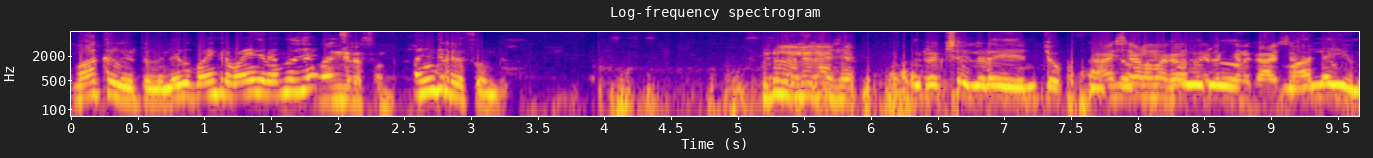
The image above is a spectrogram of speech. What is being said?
വാക്കുകൾ കിട്ടുന്നില്ല. ഇത് ഭയങ്കര ഭയങ്കര എന്ന് വെച്ചാൽ ഭയങ്കര രസമുണ്ട്. ഭയങ്കര രസമുണ്ട്. കിട്ടില്ലല്ലേ രാശ ഒരു രക്ഷയില്ലടേ എന്റെ കാഴ്ചകളെന്നൊക്കെ ഈ ഒരു പറഞ്ഞാൽ ഇതൊക്കെയാണ് കാഴ്ച. മലയും.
